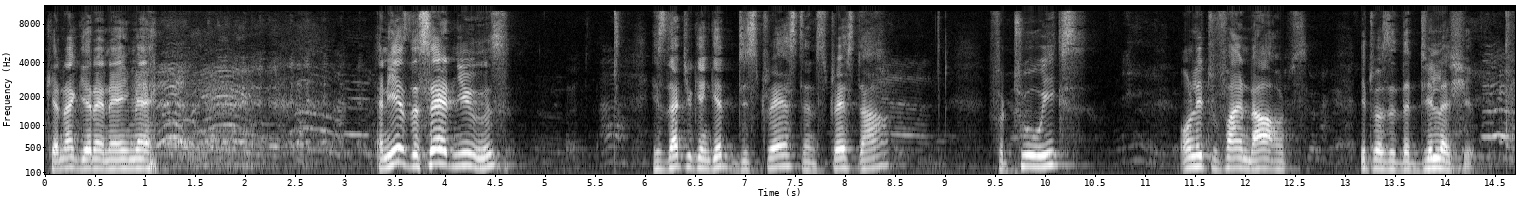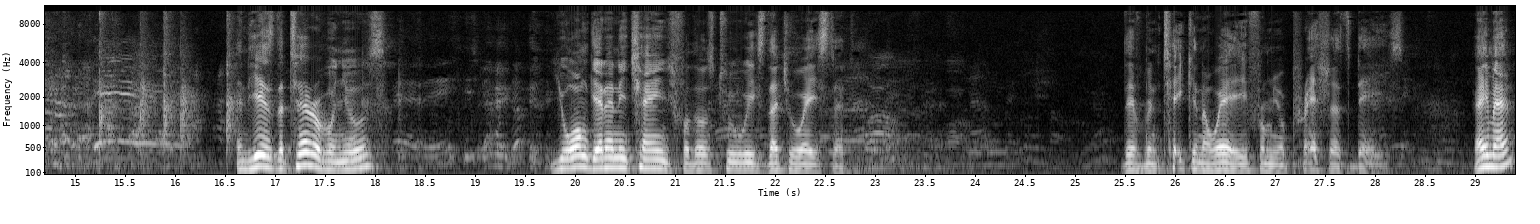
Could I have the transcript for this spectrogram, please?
Can I get an amen? And here's the sad news is that you can get distressed and stressed out for two weeks only to find out it was at the dealership. And here's the terrible news you won't get any change for those two weeks that you wasted. They've been taken away from your precious days. Amen?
